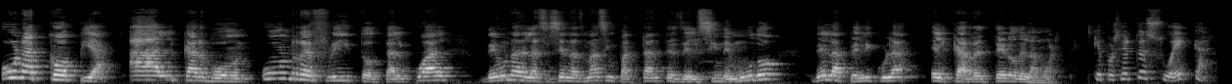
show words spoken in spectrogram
una copia al carbón, un refrito tal cual de una de las escenas más impactantes del cine mudo de la película El carretero de la muerte. Que por cierto es sueca.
